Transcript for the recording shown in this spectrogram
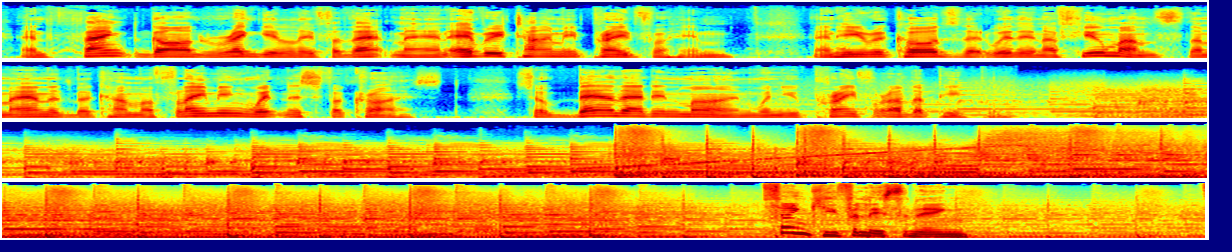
and thanked God regularly for that man every time he prayed for him. And he records that within a few months, the man had become a flaming witness for Christ. So bear that in mind when you pray for other people. Thank you for listening.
